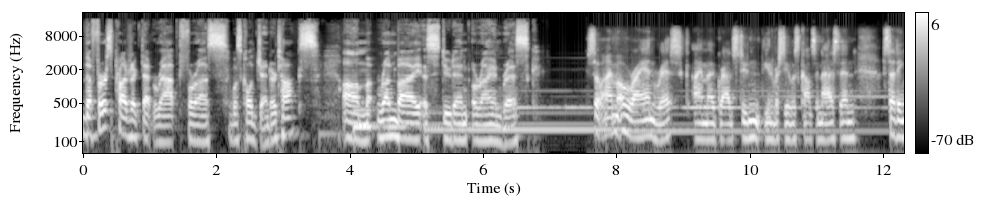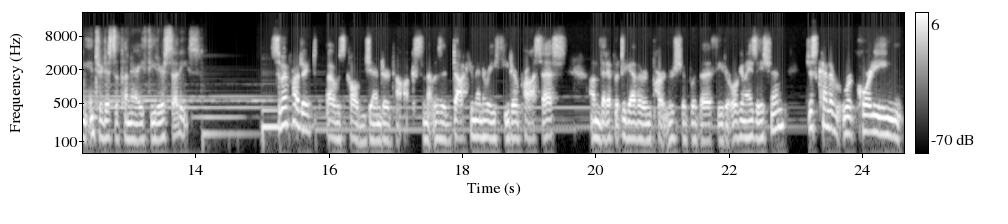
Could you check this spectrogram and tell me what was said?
the first project that wrapped for us was called Gender Talks, um, run by a student, Orion Risk. So I'm Orion Risk. I'm a grad student at the University of Wisconsin Madison studying interdisciplinary theater studies. So my project uh, was called Gender Talks, and that was a documentary theater process um, that I put together in partnership with a theater organization, just kind of recording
